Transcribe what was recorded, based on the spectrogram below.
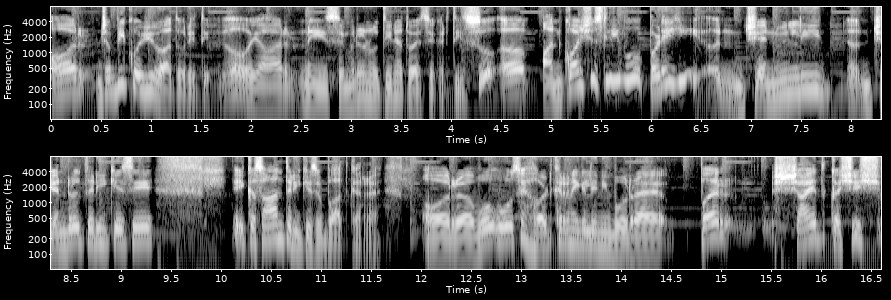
और जब भी कोई भी बात हो रही थी ओ यार नहीं सिमरन होती ना तो ऐसे करती। सो अनकॉन्शियसली वो बड़े ही जेन्यनली जनरल तरीके से एक आसान तरीके से बात कर रहा है। और uh, वो वो उसे हर्ट करने के लिए नहीं बोल रहा है पर शायद कशिश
